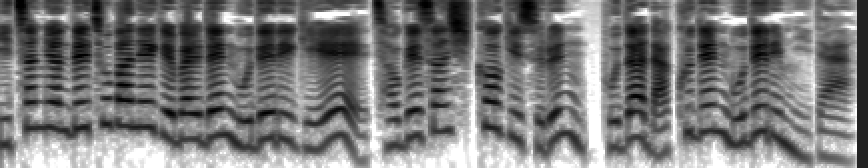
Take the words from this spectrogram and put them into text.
2000년대 초반에 개발된 모델이기에 적외선 시커 기술은 보다 낙후된 모델입니다.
